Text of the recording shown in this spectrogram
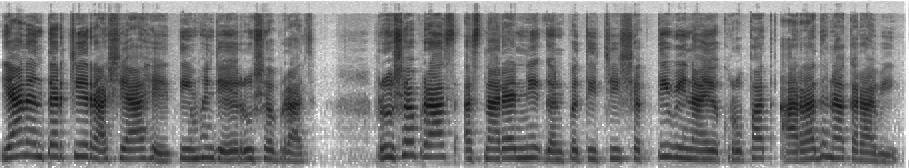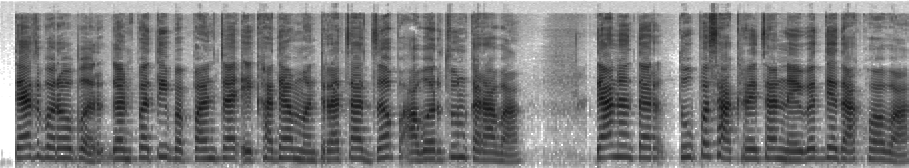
यानंतरची राशी आहे ती म्हणजे ऋषभराज. ऋषभरास असणाऱ्यांनी गणपतीची शक्तिविनायक रूपात आराधना करावी. त्याचबरोबर गणपती बाप्पांच्या एखाद्या मंत्राचा जप आवर्जून करावा. त्यानंतर तूप साखरेचा नैवेद्य दाखवावा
